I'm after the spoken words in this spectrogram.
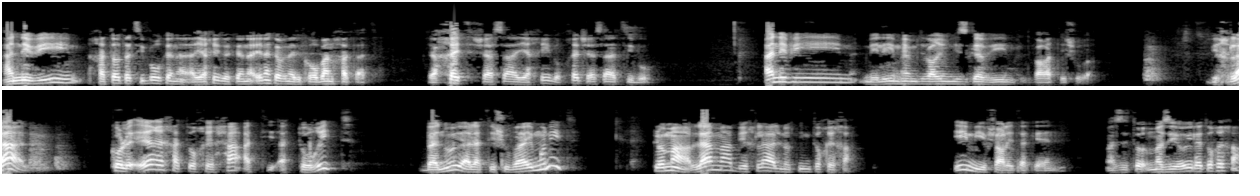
הנביאים, חטות הציבור, כן, היחיד, כן, אין הכוונה לקורבן חטאת. זה החטא שעשה היחיד או חטא שעשה הציבור. הנביאים מילים הם דברים נשגבים על דבר התשובה. בכלל, כל ערך התוכחה התורית בנוי על התשובה האמונית. כלומר, למה בכלל נותנים תוכחה? אם אי אפשר לתקן, מה זה, מה זה יועיל לתוכחה?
